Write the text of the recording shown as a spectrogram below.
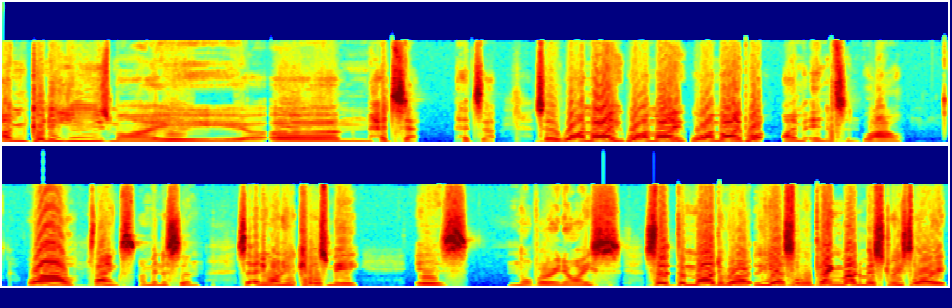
I'm gonna use my um, headset. Headset. So what am I? What am I? What am I? What? I'm innocent. Wow. Wow. Thanks. I'm innocent. So anyone who kills me is not very nice. So the murderer. Yeah. So we're playing murder mystery. Sorry.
